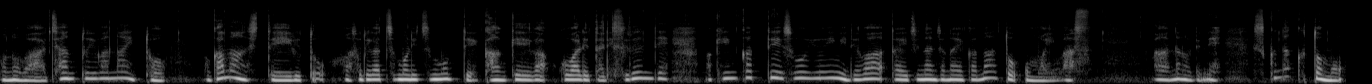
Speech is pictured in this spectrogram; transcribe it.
ものはちゃんと言わないと我慢していると、まそれが積もり積もって関係が壊れたりするんで、まあ、喧嘩ってそういう意味では大事なんじゃないかなと思います。まあ、なのでね少なくとも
